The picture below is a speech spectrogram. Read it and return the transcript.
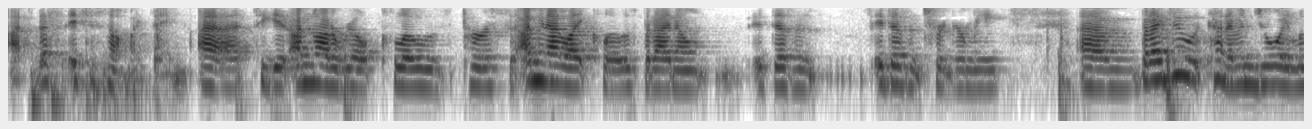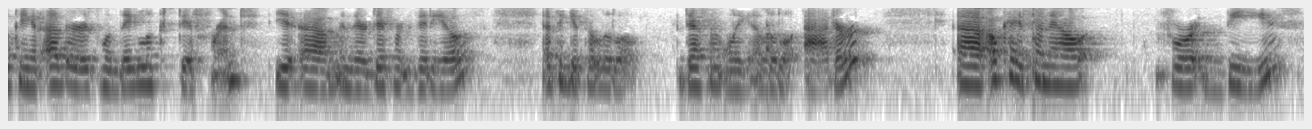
I, that's it's just not my thing uh, to get. I'm not a real clothes person. I mean, I like clothes, but I don't. It doesn't it doesn't trigger me. Um, but I do kind of enjoy looking at others when they look different um, in their different videos. I think it's a little, definitely a little adder. Uh, okay, so now for these.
